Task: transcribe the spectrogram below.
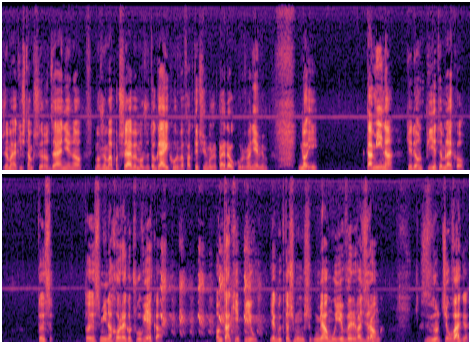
że ma jakieś tam przyrodzenie, no, może ma potrzeby, może to gej, kurwa, faktycznie, może pedał, kurwa, nie wiem. No i ta mina, kiedy on pije te mleko, to jest, to jest mina chorego człowieka. On takie pił, jakby ktoś mu, miał mu je wyrwać z rąk. Zwróćcie uwagę,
